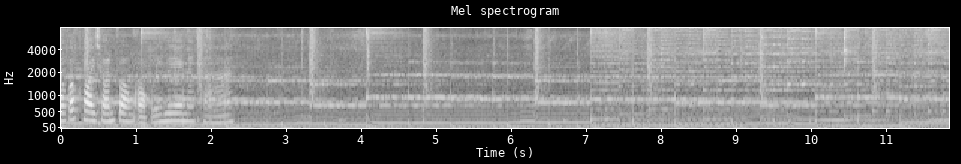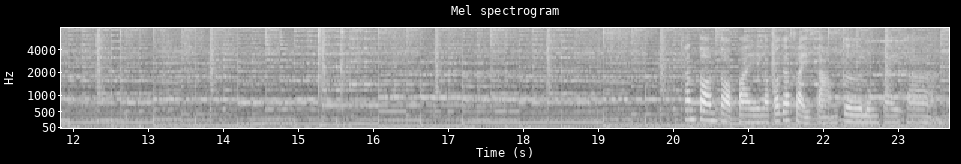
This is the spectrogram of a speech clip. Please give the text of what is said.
เราก็คอยช้อนฟองออกเรื่อยๆนะคะ ขั้นตอนต่อไปเราก็จะใส่ 3 เกลือลงไปค่ะ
